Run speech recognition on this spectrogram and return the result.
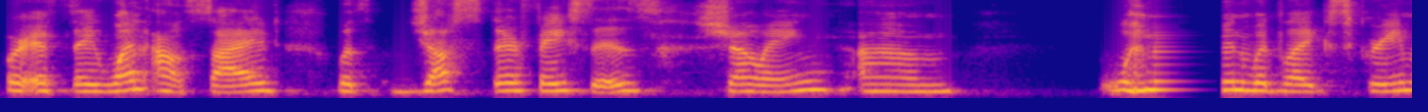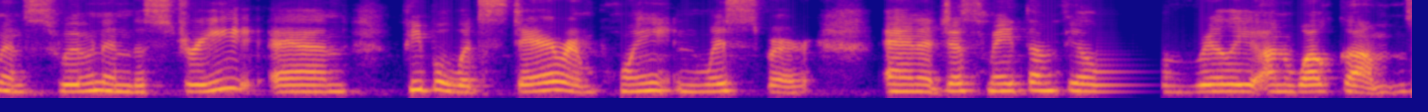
where if they went outside with just their faces showing, um, women would like scream and swoon in the street, and people would stare and point and whisper, and it just made them feel really unwelcomed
